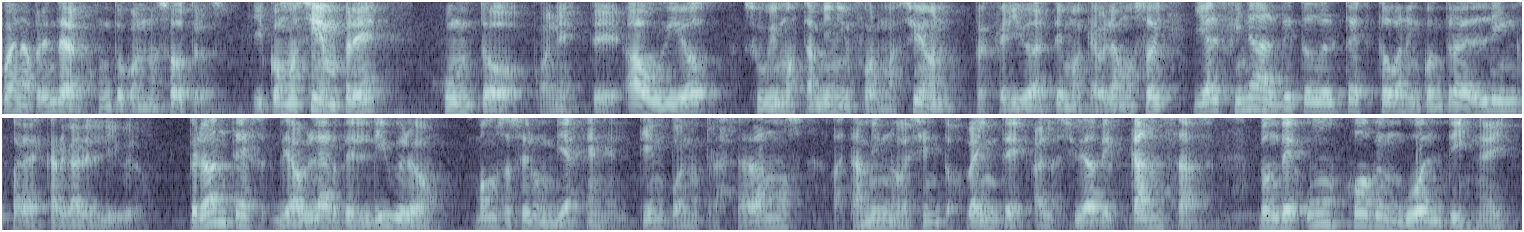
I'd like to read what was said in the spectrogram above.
puedan aprender junto con nosotros. Y como siempre, junto con este audio, subimos también información referida al tema que hablamos hoy y al final de todo el texto van a encontrar el link para descargar el libro. Pero antes de hablar del libro, vamos a hacer un viaje en el tiempo, nos trasladamos hasta 1920 a la ciudad de Kansas, donde un joven Walt Disney,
